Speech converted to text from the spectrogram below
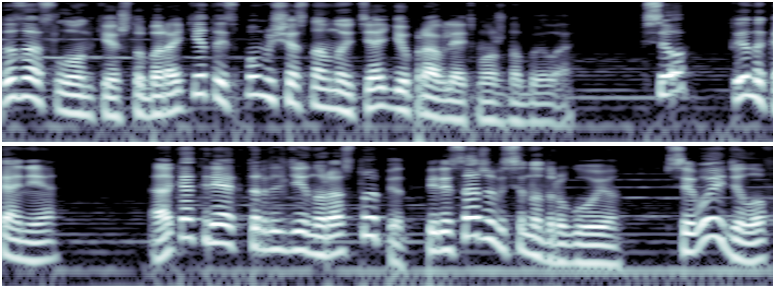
до заслонки, чтобы ракетой с помощью основной тяги управлять можно было. Все, ты на коне. А как реактор льдину растопит, пересаживайся на другую. Всего и делов.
